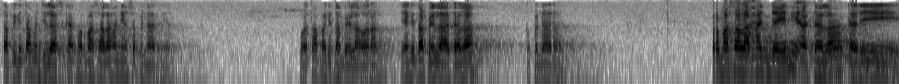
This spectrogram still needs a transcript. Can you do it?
tapi kita menjelaskan permasalahan yang sebenarnya. Buat apa kita bela orang? Yang kita bela adalah kebenaran. Permasalahannya ini adalah dari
